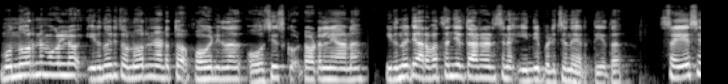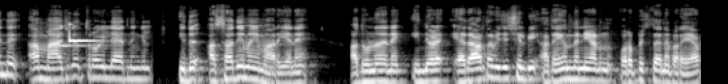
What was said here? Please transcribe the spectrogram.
മുന്നൂറിന് മുകളിലോ ഇരുന്നൂറ്റി തൊണ്ണൂറിനടുത്തോ പോയിരുന്ന ഓസീസ് ടോട്ടലിനെയാണ് ഇരുന്നൂറ്റി അറുപത്തഞ്ചിൽ താഴെ റൺസിന് ഇന്ത്യ പിടിച്ചു നിർത്തിയത്. ശ്രേയസിന്റെ ആ മാജിക്കൽ ത്രോ ഇല്ലായിരുന്നെങ്കിൽ ഇത് അസാധ്യമായി മാറിയേനെ. അതുകൊണ്ട് തന്നെ ഇന്ത്യയുടെ യഥാർത്ഥ വിജയശില്പി അദ്ദേഹം തന്നെയാണെന്ന് ഉറപ്പിച്ചു തന്നെ പറയാം.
